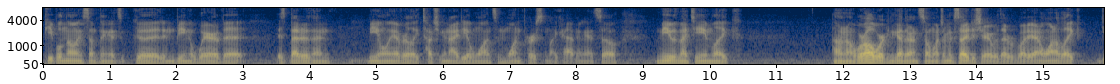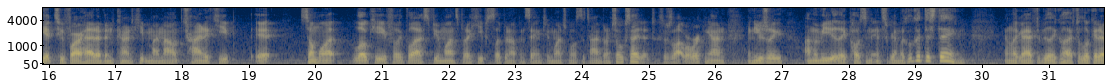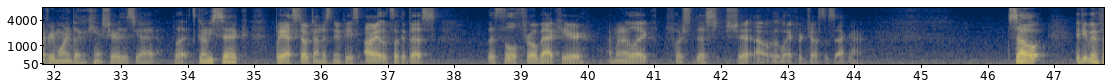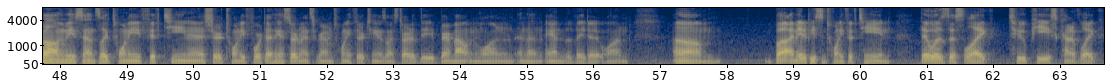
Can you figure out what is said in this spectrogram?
people knowing something that's good and being aware of it is better than me only ever like touching an idea once and one person like having it. So me with my team, like I don't know, we're all working together on so much. I'm excited to share it with everybody. I don't want to like get too far ahead. I've been kind of keeping my mouth, trying to keep it somewhat low key for like the last few months, but I keep slipping up and saying too much most of the time. But I'm so excited. because There's a lot we're working on, and usually I'm immediately like posting to Instagram like, look at this thing, and like I have to be like, oh, I have to look at it every morning. Like I can't share this yet, but it's gonna be sick. But yeah, stoked on this new piece. All right, let's look at this. This little throwback here. I'm gonna like push this shit out of the way for just a second. So, if you've been following me since like 2015 ish or 2014, I think I started my Instagram in 2013 is when I started the Bear Mountain one, and then and the They Did It one. Um, but I made a piece in 2015 that was this like two piece kind of like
